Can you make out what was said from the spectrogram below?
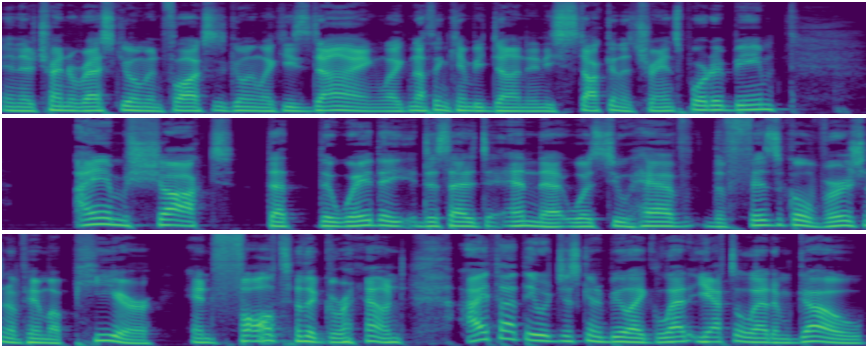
and they're trying to rescue him and Phlox is going like he's dying, like nothing can be done and he's stuck in the transporter beam. I am shocked that the way they decided to end that was to have the physical version of him appear and fall to the ground. I thought they were just going to be like, let you have to let him go,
